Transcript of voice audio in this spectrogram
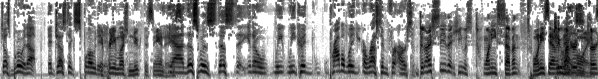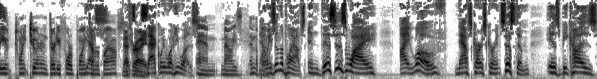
just blew it up. It just exploded. It pretty much nuked the standings. Yeah, this was this. You know, we we could probably arrest him for arson. Did I see that he was 27th? 27 230, points. 20, 234 points Yes. out of the playoffs? That's, That's right. exactly what he was. And now he's in the playoffs. Now he's in the playoffs, and this is why I love NASCAR's current system is because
